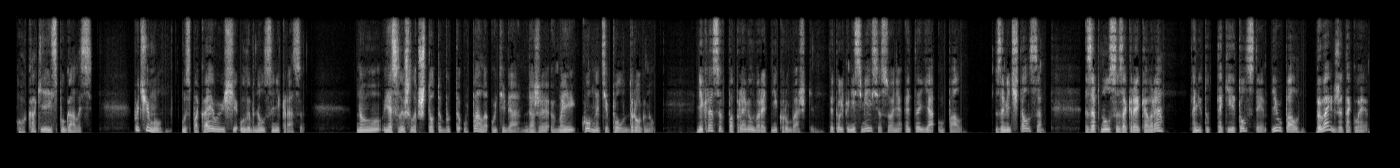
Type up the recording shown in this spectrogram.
«О, как я испугалась!» «Почему?» — успокаивающе улыбнулся Некрасов. «Ну, я слышала, что-то будто упало у тебя. Даже в моей комнате пол дрогнул». Некрасов поправил воротник рубашки. «Ты только не смейся, Соня, это я упал». Замечтался, запнулся за край ковра, они тут такие толстые, и упал. Бывает же такое.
